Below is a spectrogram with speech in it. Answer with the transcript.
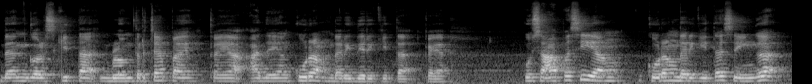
dan goals kita belum tercapai kayak ada yang kurang dari diri kita. Kayak usaha apa sih yang kurang dari kita sehingga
